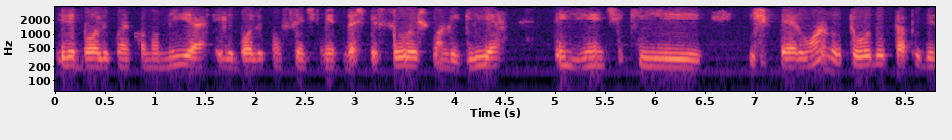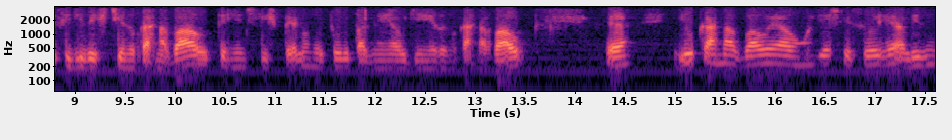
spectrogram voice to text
Ele bole com a economia, ele bole com o sentimento das pessoas, com alegria. Tem gente que espera o ano todo para poder se divertir no carnaval, tem gente que espera o ano todo para ganhar o dinheiro no carnaval. É? E o carnaval é onde as pessoas realizam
